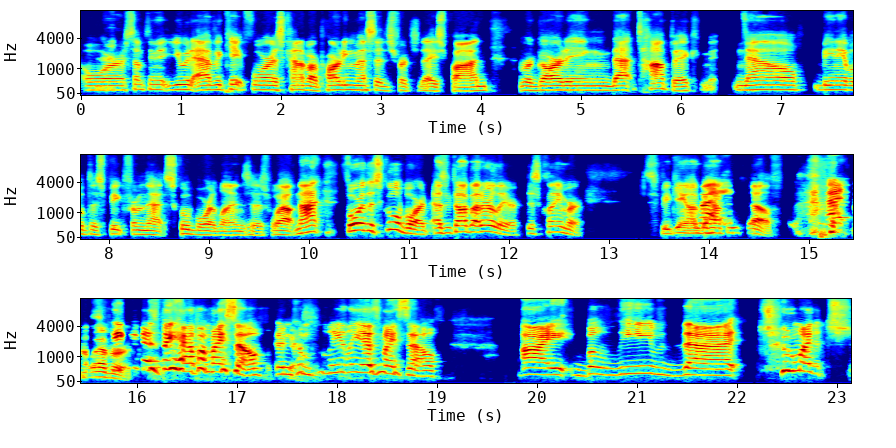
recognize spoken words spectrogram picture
or something that you would advocate for as kind of our parting message for today's pod regarding that topic now being able to speak from that school board lens as well not for the school board as we talked about earlier disclaimer speaking on right. behalf of yourself however speaking as behalf of myself and yes. completely as myself i believe that too much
